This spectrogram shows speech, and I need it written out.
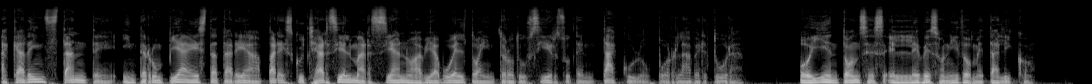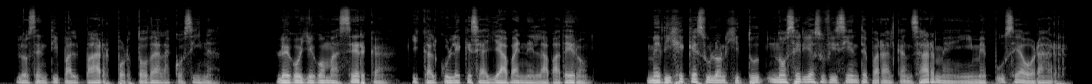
A cada instante interrumpía esta tarea para escuchar si el marciano había vuelto a introducir su tentáculo por la abertura. Oí entonces el leve sonido metálico. Lo sentí palpar por toda la cocina. Luego llegó más cerca y calculé que se hallaba en el lavadero. Me dije que su longitud no sería suficiente para alcanzarme y me puse a orar.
